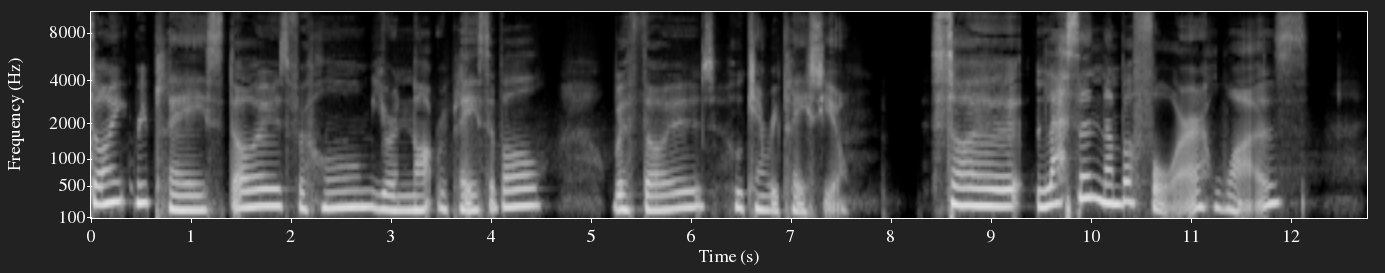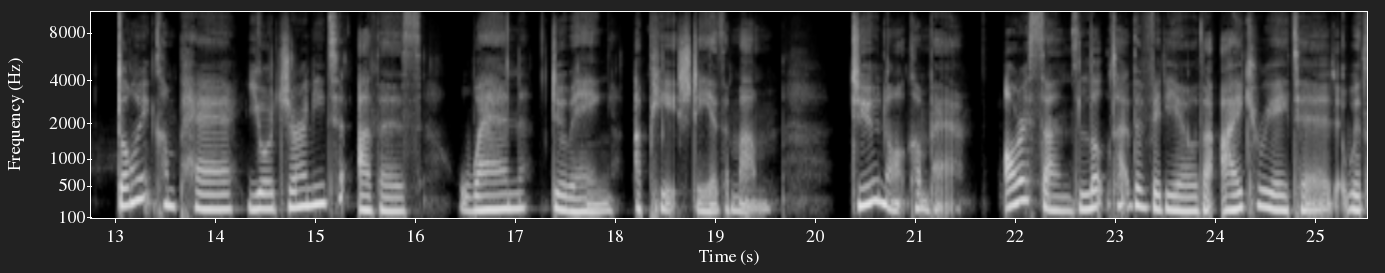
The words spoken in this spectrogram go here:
Don't replace those for whom you're not replaceable with those who can replace you. So, lesson number four was don't compare your journey to others when doing a PhD as a mum. Do not compare. Our sons looked at the video that I created with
